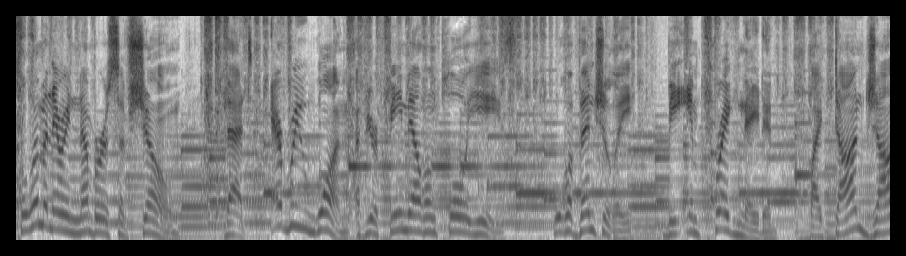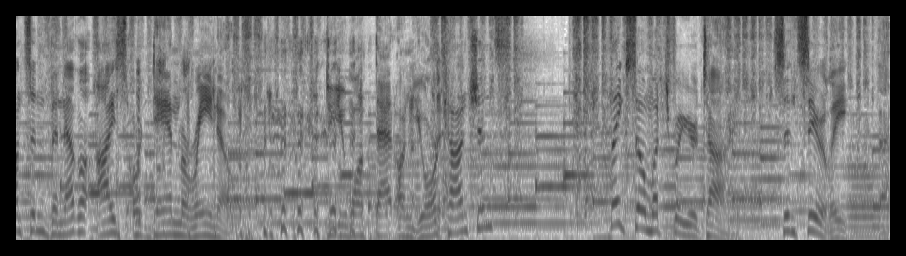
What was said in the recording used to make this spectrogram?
Preliminary numbers have shown that every one of your female employees will eventually be impregnated by Don Johnson, Vanilla Ice, or Dan Marino. Do you want that on your conscience? Thanks so much for your time. Sincerely, the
